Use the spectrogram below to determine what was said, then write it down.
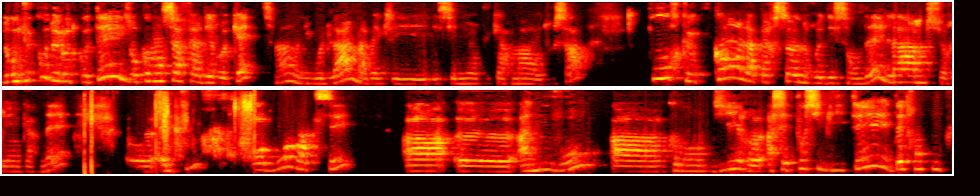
Donc, du coup, de l'autre côté, ils ont commencé à faire des requêtes hein, au niveau de l'âme avec les seigneurs du karma et tout ça pour que quand la personne redescendait, l'âme se réincarnait, euh, elle puisse avoir accès à, euh, à nouveau à comment dire à cette possibilité d'être en couple.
